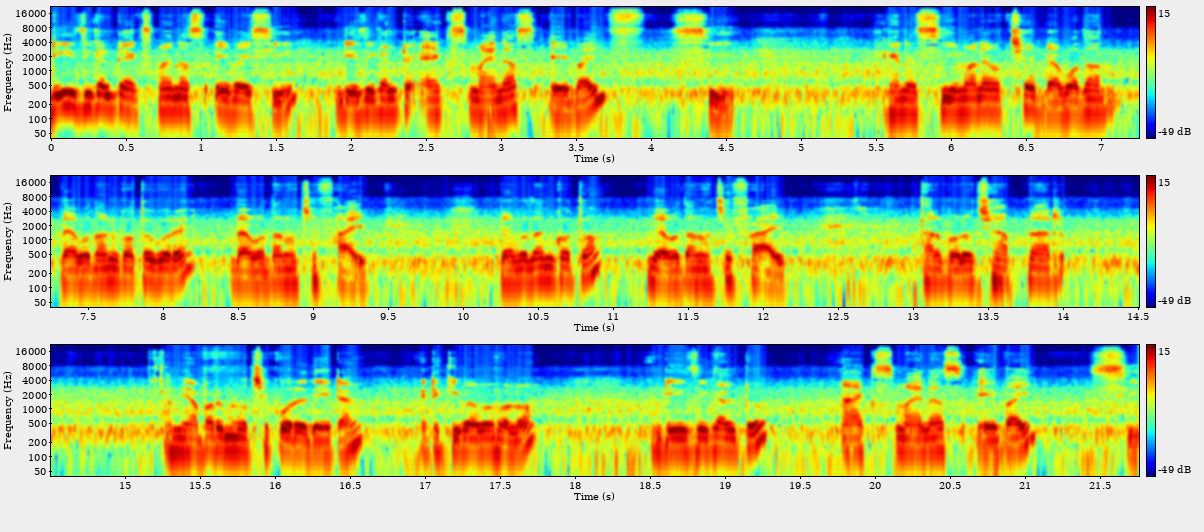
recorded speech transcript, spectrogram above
d is equal to x minus a by c d is equal to x minus a by c এখানে সি মানে হচ্ছে ব্যবধান ব্যবধান কত করে? ব্যবধান হচ্ছে ফাইভ ব্যবধান কত? ব্যবধান হচ্ছে ফাইভ তারপর হচ্ছে আপনার, আমি আবার মুছে করে দিই এটা। এটা কীভাবে হলো? D is equal to x minus a by c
